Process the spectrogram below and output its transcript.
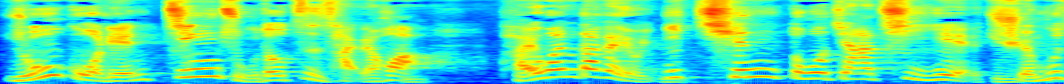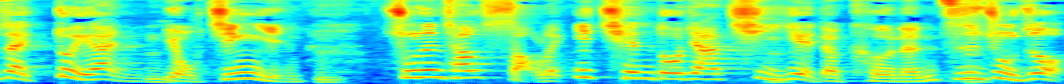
如果连金主都制裁的话，台湾大概有一千多家企业全部在对岸有经营，苏贞昌少了一千多家企业的可能资助之后，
